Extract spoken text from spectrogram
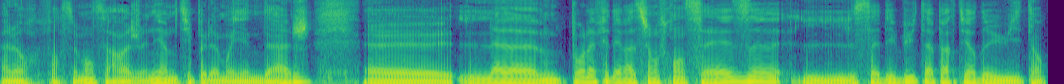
Alors forcément, ça rajeunit un petit peu la moyenne d'âge. Euh, pour la Fédération française, ça débute à partir de 8 ans.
